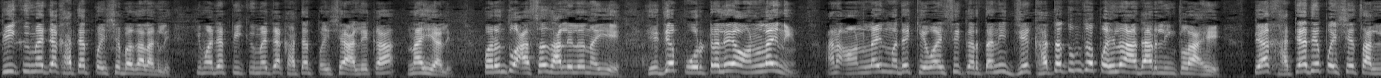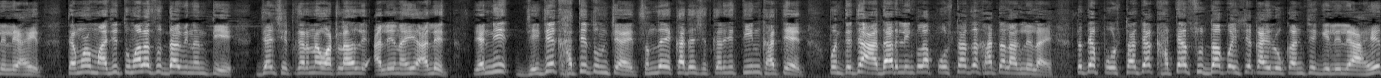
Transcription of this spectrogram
पीक विम्याच्या खात्यात पैसे बघा लागले. की माझ्या पीक विम्याच्या खात्यात पैसे आले का? नाही आले. परंतु असं झालेलं नाहीये. हे जे पोर्टल आहे ऑनलाईन आहे. आणि ऑनलाईनमध्ये केवायसी करताना जे खातं तुमचं पहिलं आधार लिंकला आहे त्या खात्यात हे पैसे चाललेले आहेत. त्यामुळे माझी तुम्हाला सुद्धा विनंती आहे ज्या शेतकऱ्यांना वाटला आले- नाही आलेत यांनी जे जे खाते तुमचे आहेत समजा एखाद्या शेतकऱ्याचे तीन खाते आहेत पण त्याच्या आधार लिंकला पोस्टाचं खातं लागलेलं आहे तर त्या पोस्टाच्या खात्यात सुद्धा पैसे काही लोकांचे गेलेले आहेत.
